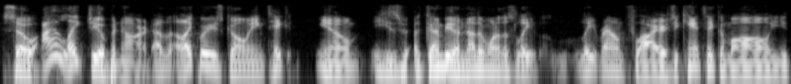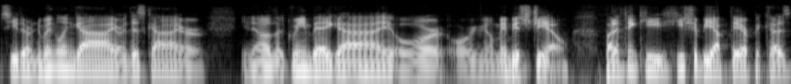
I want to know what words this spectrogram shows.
So I like Gio Bernard. I, I like where he's going. Take you know he's going to be another one of those late late round flyers. You can't take them all. It's either a New England guy or this guy or you know, the Green Bay guy or or you know maybe it's Gio. But I think he he should be up there because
